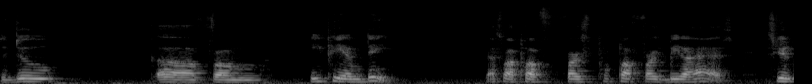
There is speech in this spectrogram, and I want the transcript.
the dude uh from EPMD. That's why Puff first Puff first beat her ass. Excuse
